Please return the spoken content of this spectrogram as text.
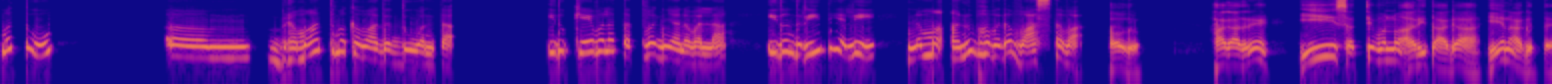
ಮತ್ತು ಭ್ರಮಾತ್ಮಕವಾದದ್ದು ಅಂತ. ಇದು ಕೇವಲ ತತ್ವಜ್ಞಾನವಲ್ಲ ಇದೊಂದು ರೀತಿಯಲ್ಲಿ ನಮ್ಮ ಅನುಭವದ ವಾಸ್ತವ. ಹೌದು. ಹಾಗಾದ್ರೆ ಈ ಸತ್ಯವನ್ನು ಅರಿತಾಗ ಏನಾಗುತ್ತೆ?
